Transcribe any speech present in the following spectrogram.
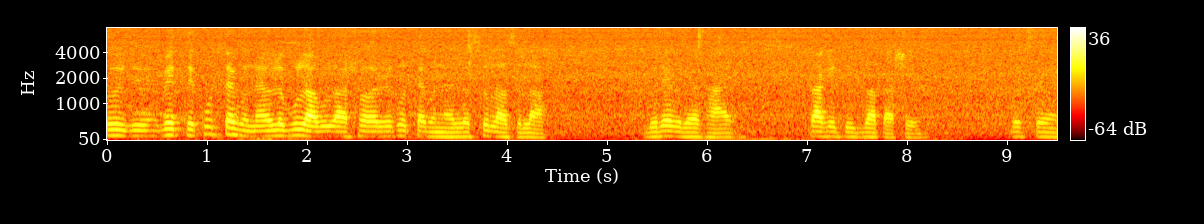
ওই যে বেতে কুত্তা গুনা হইল, বুলা বুলা শহরের কুত্তা গুনা হইল, চুলা চুলা। ঘুরে ঘুরে খায়। প্রাকৃতিক বাতাসে। দেখছেন?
